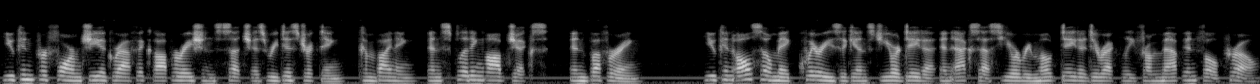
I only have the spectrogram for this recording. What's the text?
You can perform geographic operations such as redistricting, combining and splitting objects, and buffering. You can also make queries against your data and access your remote data directly from MapInfo Pro.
